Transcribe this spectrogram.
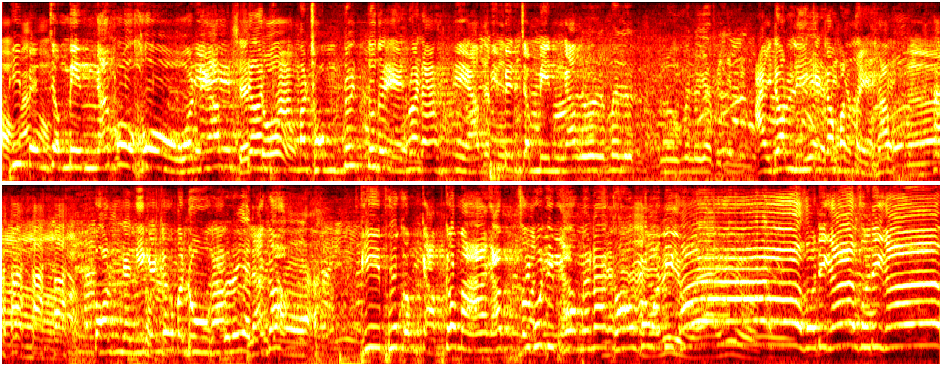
ออกมาพี่เบนจามินครับโอ้โหวันนี่นี้ครับเชฟโจ้เดินทางมาชมด้วยด้วยตัวเองด้วยนะนี่ครับพี่เบนจามินครับรู้ไม่รู้รู้ไม่รู้จะเป็นยังไงไอดอลลีกแกก็มาเตะครับเออบอลอย่างนี้แกก็มาดูครับไม่รู้จะแล้วก็ทำอะไรอะพี่ผู้กำกับก็มาครับพี่พุทธิพงศ์นะทองสวัสดีครับสวัสดีครับ สวัสดีครับ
